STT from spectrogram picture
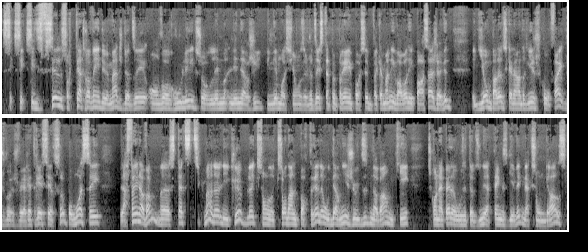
c'est difficile sur 82 matchs de dire on va rouler sur l'énergie puis l'émotion. Je veux dire, c'est à peu près impossible. Fait qu'à un moment il va y avoir des passages à vide. Guillaume parlait du calendrier jusqu'au fait. Je vais, je vais rétrécir ça. Pour moi, c'est la fin novembre, euh, statistiquement, les clubs qui, sont, qui sont dans le portrait au dernier jeudi de novembre, qui est ce qu'on appelle aux États-Unis la Thanksgiving, l'action de grâce,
